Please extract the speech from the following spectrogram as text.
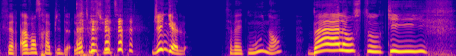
faire avance rapide là tout de suite. Jingle. Ça va être mou, non? Balance ton kiff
